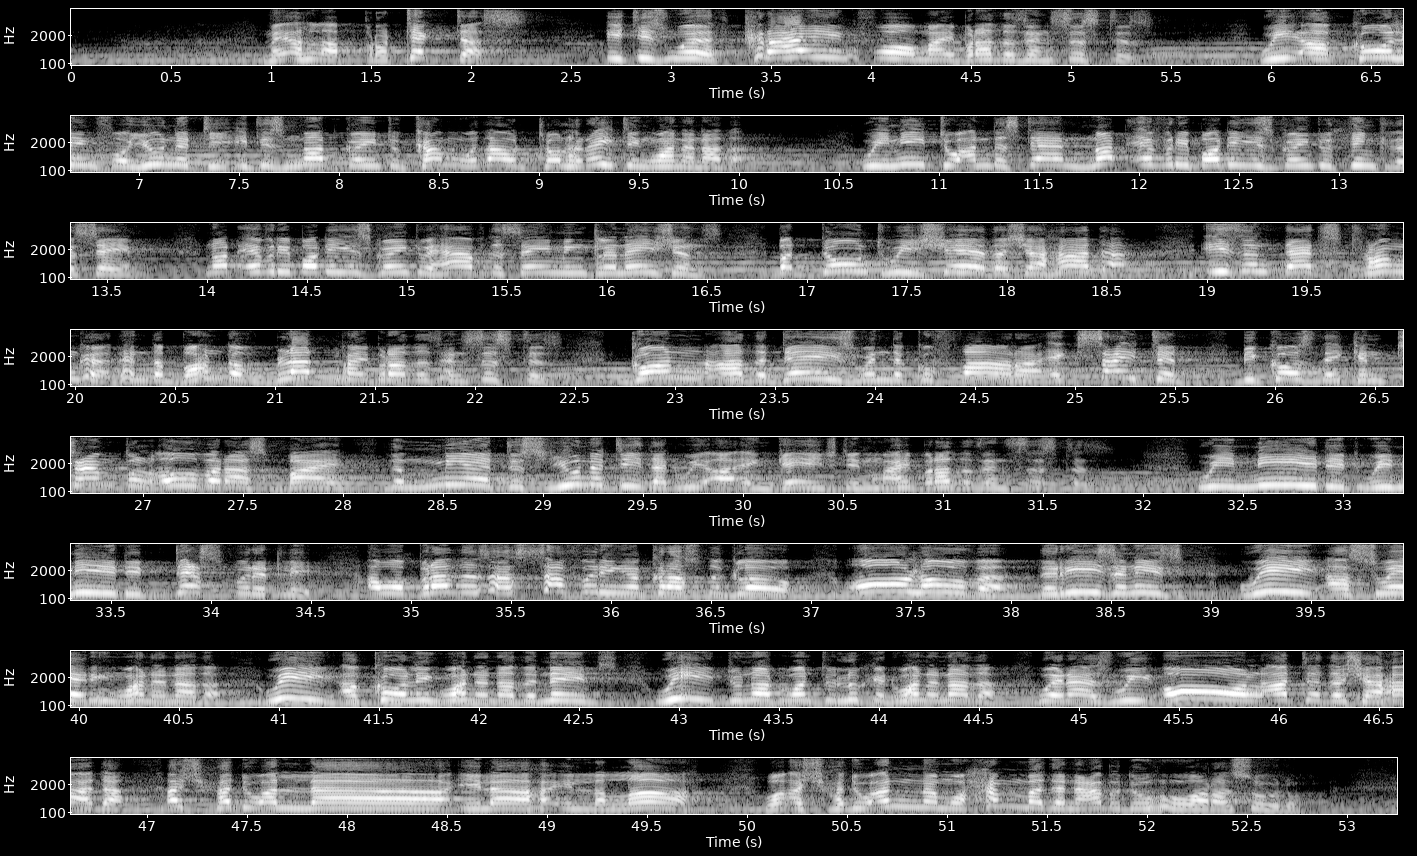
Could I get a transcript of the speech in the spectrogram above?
May Allah protect us. It is worth crying for, my brothers and sisters. We are calling for unity. It is not going to come without tolerating one another. We need to understand not everybody is going to think the same. Not everybody is going to have the same inclinations. But don't we share the Shahada? Isn't that stronger than the bond of blood, my brothers and sisters? Gone are the days when the kuffar are excited because they can trample over us by the mere disunity that we are engaged in, my brothers and sisters. We need it, we need it desperately. Our brothers are suffering across the globe, all over. The reason is we are swearing one another, we are calling one another names. We do not want to look at one another, whereas we all utter the Shahada Ashhadu an la ilaha illallah wa ashhadu anna Muhammadan abduhu wa rasuluh.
